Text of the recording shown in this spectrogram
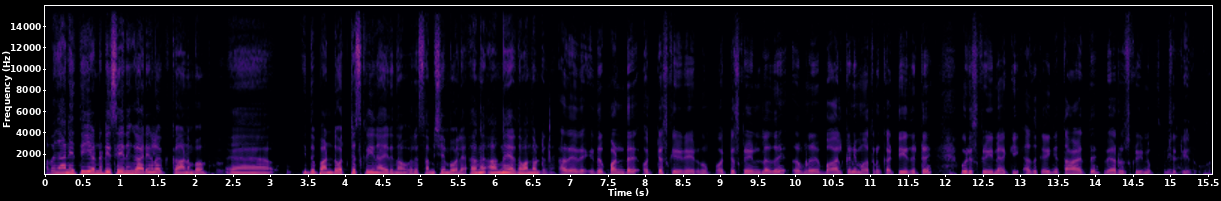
അപ്പോൾ ഞാൻ ഈ തിയേറ്ററിന്റെ ഡിസൈനും കാര്യങ്ങളൊക്കെ കാണുമ്പം ഇത് പണ്ട് ഒറ്റ സ്ക്രീനായിരുന്നു ഒരു സംശയം പോലെ. അങ്ങ- അങ്ങനെയായിരുന്നു വന്നുകൊണ്ടിരുന്നത് അതെ അതെ. ഇത് പണ്ട് ഒറ്റ സ്ക്രീനായിരുന്നു. ഒറ്റ സ്ക്രീനുള്ളത് നമ്മൾ ബാൽക്കണി മാത്രം കട്ട് ചെയ്തിട്ട് ഒരു സ്ക്രീനാക്കി. അത് കഴിഞ്ഞ് താഴത്ത് വേറൊരു സ്ക്രീനും സെറ്റ് ചെയ്തു.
